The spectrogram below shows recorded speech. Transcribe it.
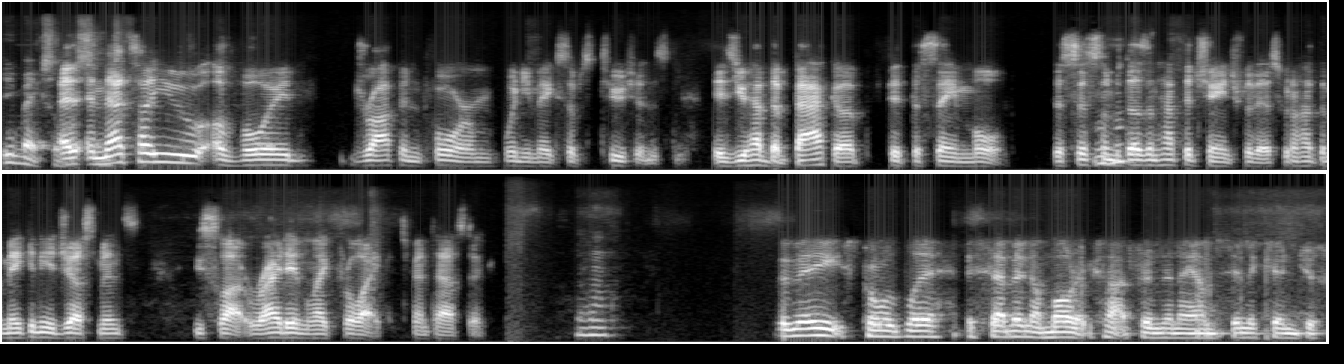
it makes And, sense. and that's how you avoid drop in form when you make substitutions is you have the backup fit the same mold. The system Mhm. doesn't have to change for this. We don't have to make any adjustments. You slot right in like for like. It's fantastic. For me, it's probably a seven. I'm more excited for him than I am Silicon, just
